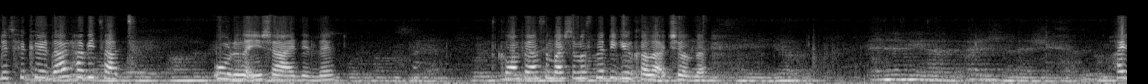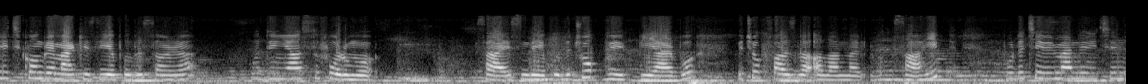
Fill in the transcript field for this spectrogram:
Lütfi Kırdar Habitat uğruna inşa edildi. Konferansın başlamasına bir gün kala açıldı. Haliç Kongre Merkezi yapıldı sonra. Bu Dünya Su Forumu sayesinde yapıldı. Çok büyük bir yer bu ve çok fazla alanlar sahip. Burada çevirmenler için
